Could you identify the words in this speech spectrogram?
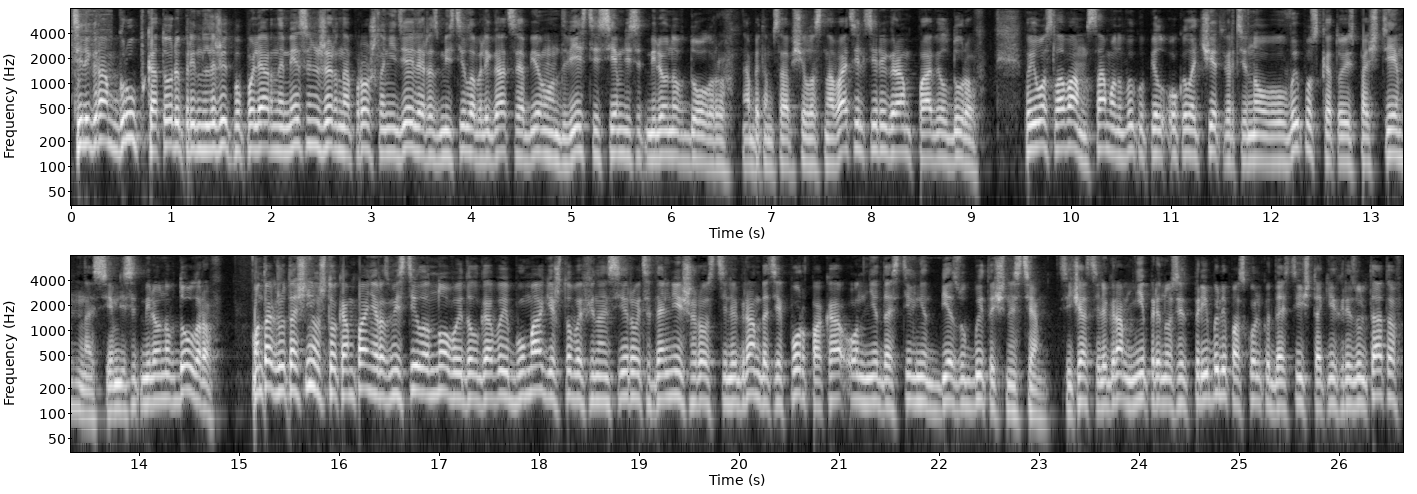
Телеграм-групп, который принадлежит популярный мессенджер, на прошлой неделе разместил облигации объемом 270 миллионов долларов. Об этом сообщил основатель Телеграм Павел Дуров. По его словам, сам он выкупил около четверти нового выпуска, то есть почти на 70 миллионов долларов. Он также уточнил, что компания разместила новые долговые бумаги, чтобы финансировать дальнейший рост Telegram до тех пор, пока он не достигнет безубыточности. Сейчас Telegram не приносит прибыли, поскольку достичь таких результатов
